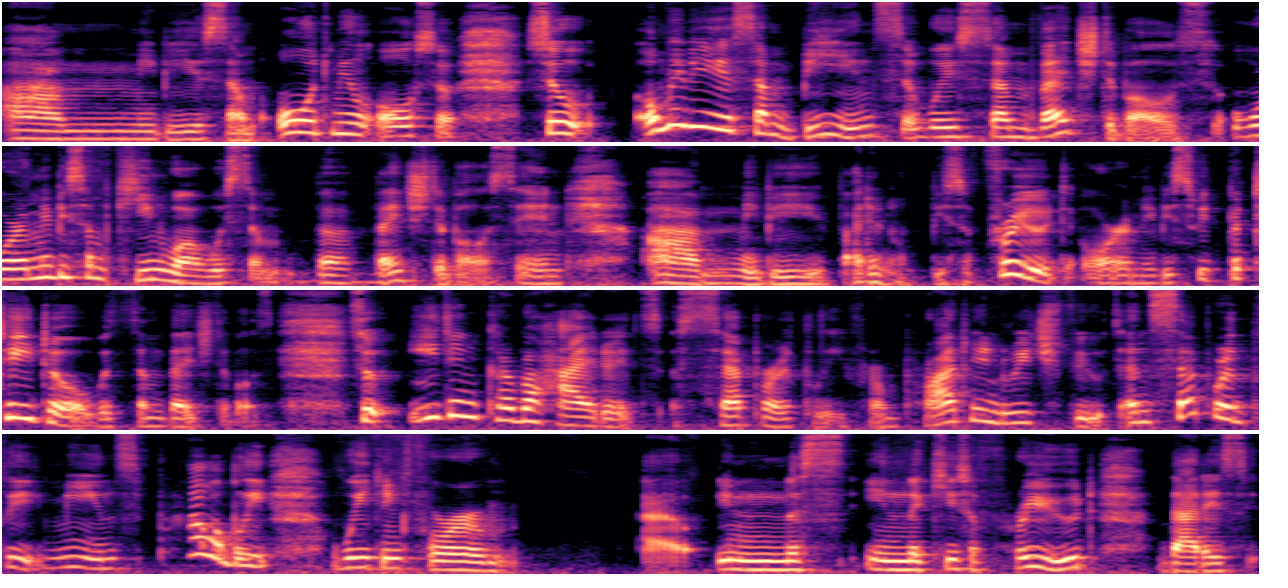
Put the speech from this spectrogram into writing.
um, maybe some oatmeal also. So, or maybe some beans with some vegetables, or maybe some quinoa with some uh, vegetables, and um, maybe I don't know, piece of fruit, or maybe sweet potato with some vegetables. So, eating carbohydrates separately from protein-rich foods, and separately means probably waiting for uh, in the, in the case of fruit that is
